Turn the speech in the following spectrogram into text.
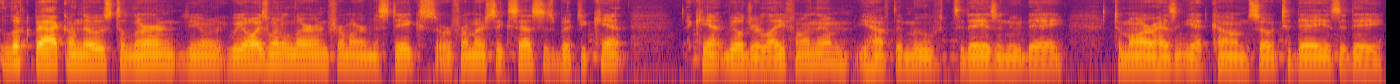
look back on those to learn. You know, we always want to learn from our mistakes or from our successes, but you can't can't build your life on them. You have to move. Today is a new day tomorrow hasn't yet come. So today is a day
